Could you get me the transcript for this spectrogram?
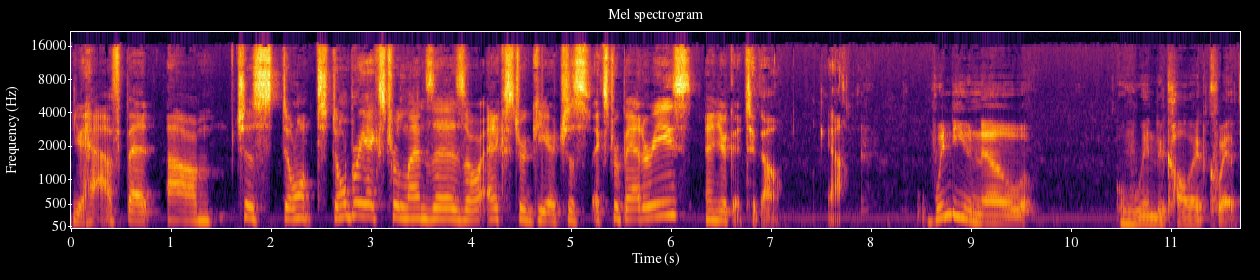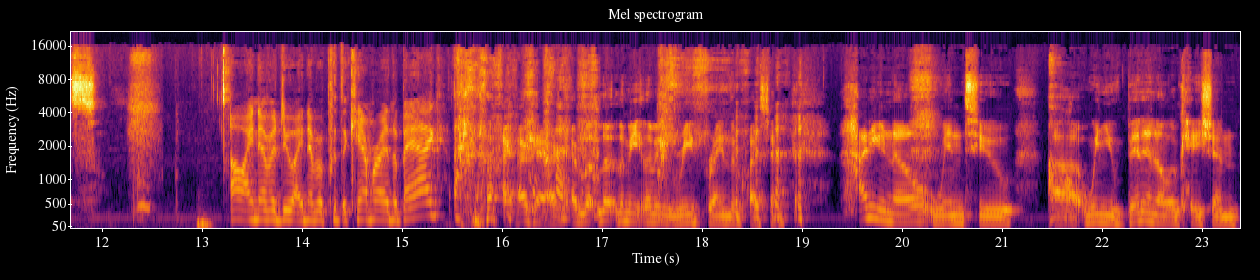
you have, but um, just don't don't bring extra lenses or extra gear. Just extra batteries, and you're good to go. Yeah. When do you know when to call it quits? Oh, I never do. I never put the camera in the bag. okay, okay. Let, let, let, me let me reframe the question. How do you know when to uh, oh. when you've been in a location?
